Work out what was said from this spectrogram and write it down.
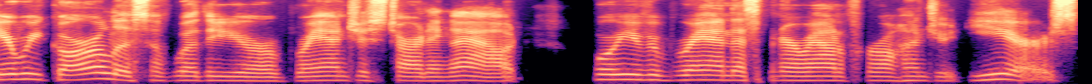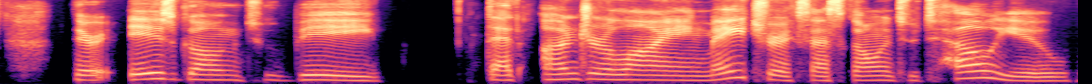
regardless of whether you're a brand just starting out or you have a brand that's been around for 100 years, there is going to be that underlying matrix that's going to tell you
